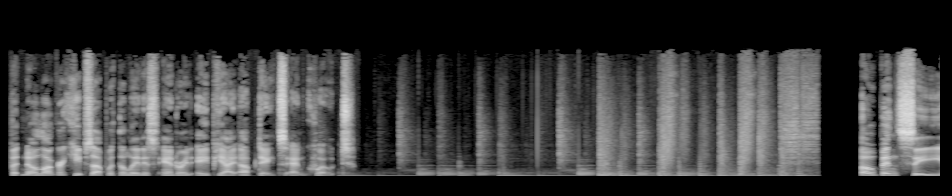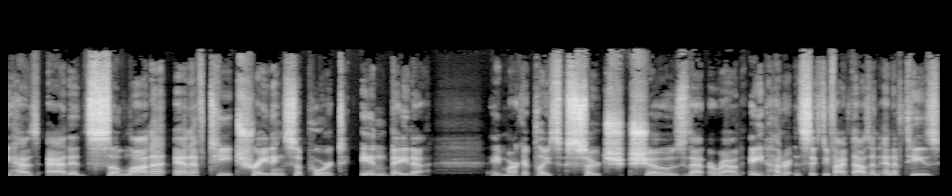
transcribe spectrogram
but no longer keeps up with the latest Android API updates, end quote. OpenSea has added Solana NFT trading support in beta. A marketplace search shows that around 865,000 NFTs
